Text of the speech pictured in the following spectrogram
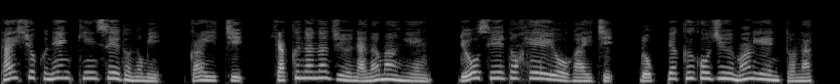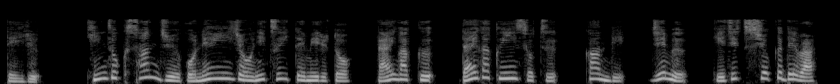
退職年金制度のみが1、177万円、両制度併用が1、650万円となっている。勤続35年以上についてみると、大学、大学院卒、管理、事務、技術職では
